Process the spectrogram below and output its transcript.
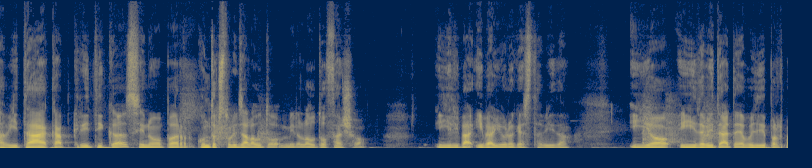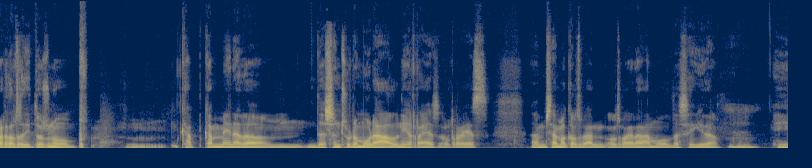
evitar cap crítica, sinó per contextualitzar l'autor. Mira, l'autor fa això i, li va, i va viure aquesta vida. I jo, i de veritat, eh, vull dir, per part dels editors no mm, cap, cap mena de, de censura moral ni res, al revés. Em sembla que els, van, els va agradar molt de seguida. Mhm. I...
